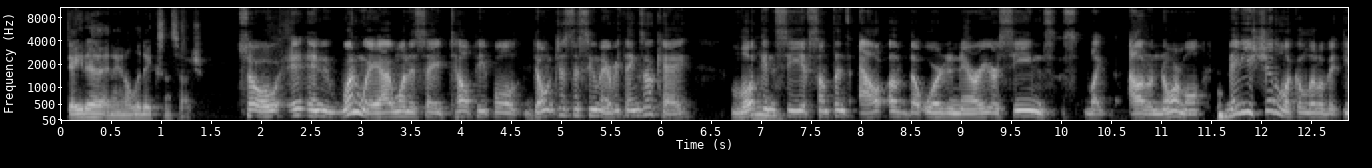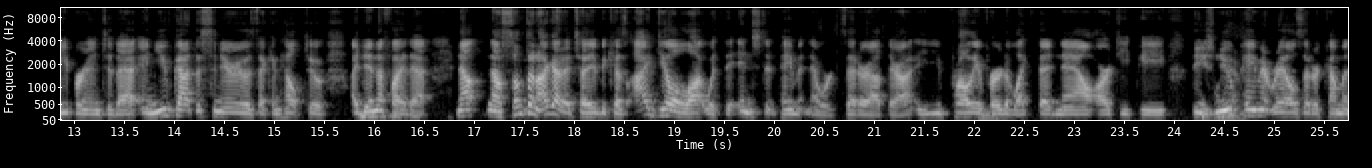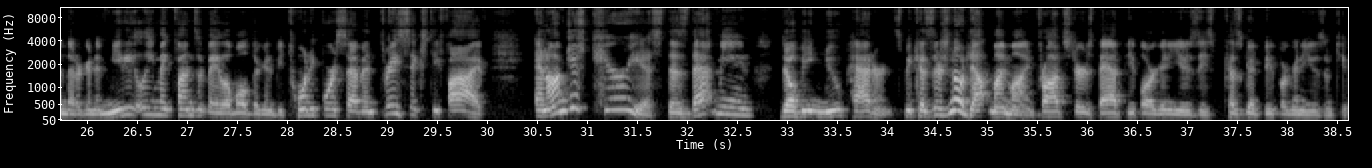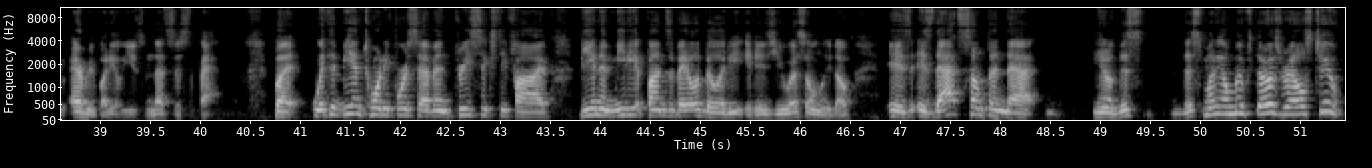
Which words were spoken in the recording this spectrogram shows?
data and analytics and such. So, in, in one way, I want to say, tell people don't just assume everything's okay. Look mm. and see if something's out of the ordinary or seems like out of normal. Maybe you should look a little bit deeper into that, and you've got the scenarios that can help to identify that. Now, now something I got to tell you because I deal a lot with the instant payment networks that are out there. You probably have mm. heard of like FedNow, RTP, these new yeah. payment rails that are coming that are going to immediately make funds available. They're going to be 24 7, 365 and I'm just curious, does that mean there'll be new patterns? Because there's no doubt in my mind, fraudsters, bad people are going to use these because good people are going to use them too. Everybody will use them. That's just a fact. But with it being 24 7, 365, being immediate funds availability, it is US only though, is, is that something that, you know, this, this money will move through those rails too?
